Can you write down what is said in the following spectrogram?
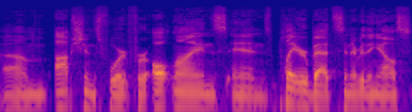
um, options for it for alt lines and player bets and everything else.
